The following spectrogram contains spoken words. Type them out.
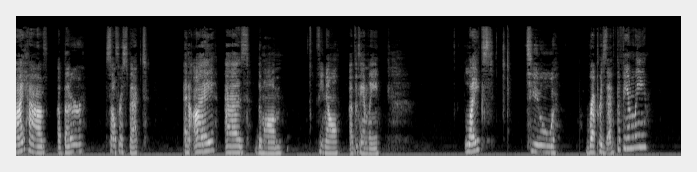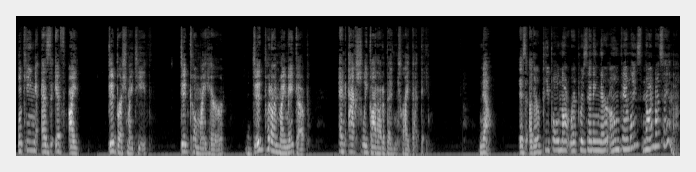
I have a better self-respect and I, as the mom, female of the family, likes to represent the family looking as if I did brush my teeth, did comb my hair, did put on my makeup, and actually got out of bed and tried that day. Now, is other people not representing their own families? No, I'm not saying that.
